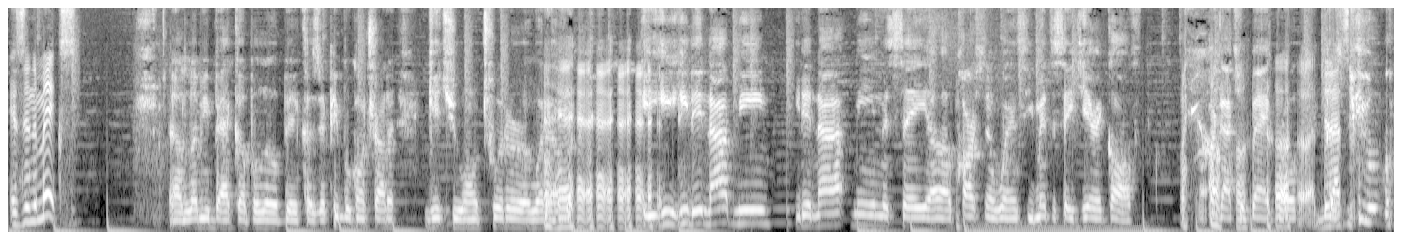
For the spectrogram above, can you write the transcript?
is in the mix. Uh, let me back up a little bit because if people gonna try to get you on Twitter or whatever, he, he, he did not mean he did not mean to say uh, Carson Wentz. He meant to say Jared Goff. I got your back, bro. Did, I, people-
